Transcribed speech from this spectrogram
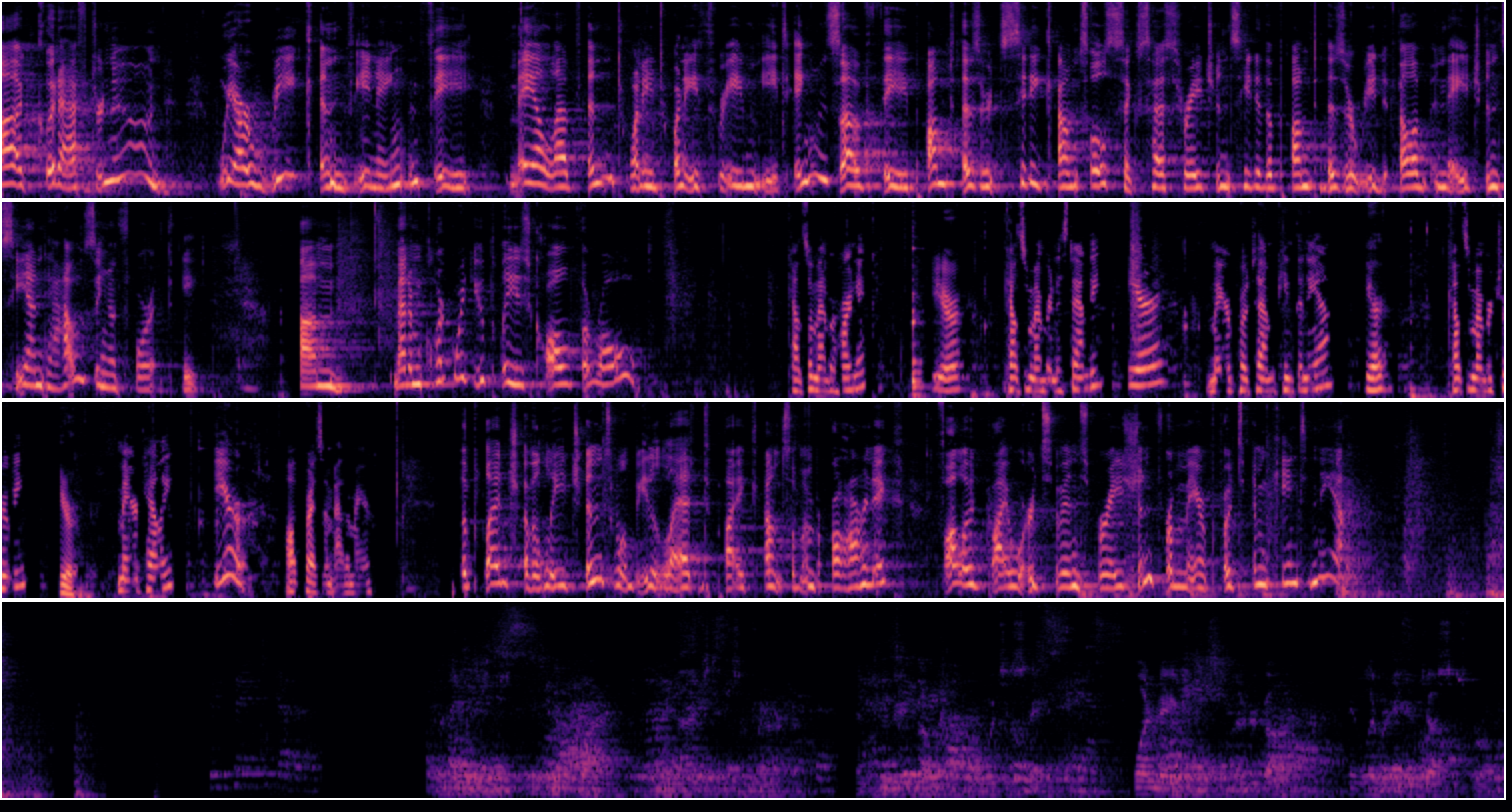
Uh, Good afternoon. We are reconvening the May 11, 2023 meetings of the Palm Desert City Council, successor agency to the Palm Desert Redevelopment Agency and Housing Authority. Um, Madam Clerk, would you please call the roll? Councilmember Harnik? Here. Councilmember Nestande? Here. Mayor Pro Tem Quintanilla? Here. Councilmember Trubee? Here. Mayor Kelly? Here. All present, Madam Mayor. The Pledge of Allegiance will be led by Councilmember Harnik, followed by words of inspiration from Mayor Pro Tem Quintanilla. one nation, under God, in liberty and justice for all.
